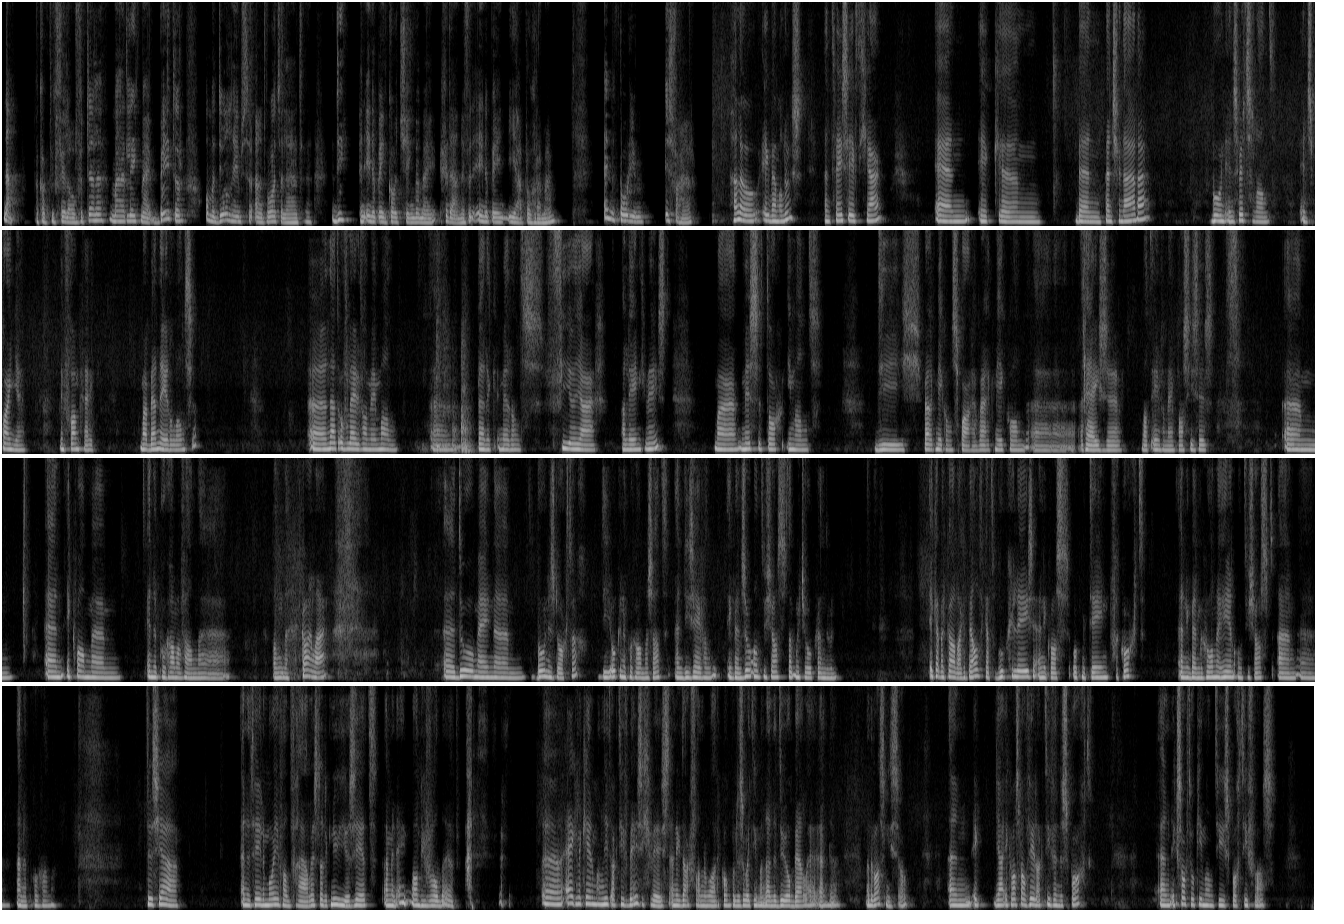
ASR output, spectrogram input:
Nou, daar kan ik natuurlijk veel over vertellen, maar het leek mij beter om een deelnemster aan het woord te laten die een één op één coaching bij mij gedaan heeft, een één op één jaarprogramma. En het podium is voor haar. Hallo, ik ben Marloes, ben 72 jaar en ik ehm, ben pensionada, woon in Zwitserland, in Spanje, in Frankrijk, maar ben Nederlandse. Uh, na het overlijden van mijn man uh, ben ik inmiddels vier jaar alleen geweest. Maar miste toch iemand die, waar ik mee kon sparren, waar ik mee kon uh, reizen, wat een van mijn passies is. Um, en ik kwam um, in het programma van, van Carla uh, door mijn um, bonusdochter, die ook in het programma zat. En die zei van, ik ben zo enthousiast, dat moet je ook gaan doen. Ik heb met Carla gebeld, ik heb het boek gelezen en ik was ook meteen verkocht. En ik ben begonnen heel enthousiast aan, uh, aan het programma. Dus ja, en het hele mooie van het verhaal is dat ik nu hier zit en mijn eindman gevonden heb. Uh, eigenlijk helemaal niet actief bezig geweest. En ik dacht van, oh, er komt wel eens ooit iemand aan de deur bellen. En, uh, maar dat was niet zo. En ik, ja, ik was wel veel actief in de sport. En ik zocht ook iemand die sportief was.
